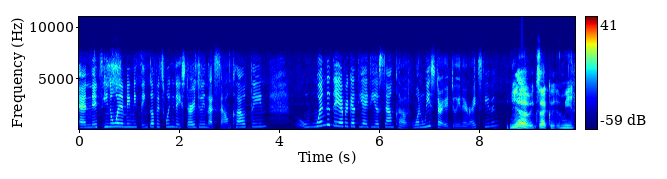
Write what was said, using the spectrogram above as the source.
And it's, you know what it made me think of? It's when they started doing that SoundCloud thing. When did they ever get the idea of SoundCloud? When we started doing it, right, Steven? Yeah, exactly. I mean,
